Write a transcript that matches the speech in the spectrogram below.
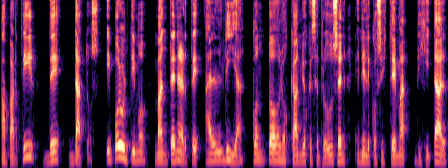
a partir de datos. Y por último, mantenerte al día con todos los cambios que se producen en el ecosistema digital,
